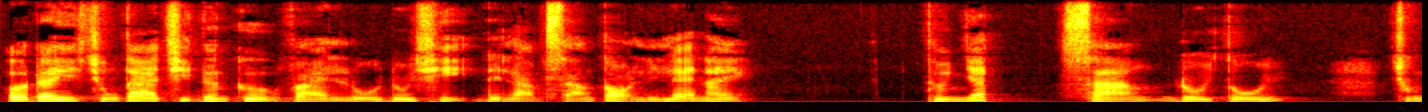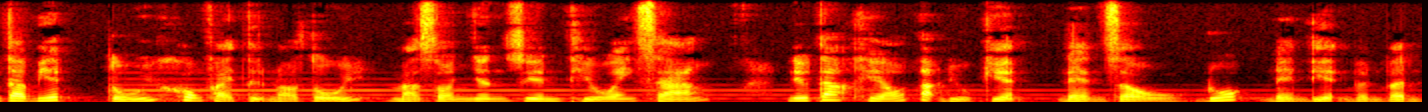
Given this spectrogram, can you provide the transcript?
Ở đây chúng ta chỉ đơn cử vài lối đối trị để làm sáng tỏ lý lẽ này. Thứ nhất, sáng đối tối. Chúng ta biết tối không phải tự nó tối mà do nhân duyên thiếu ánh sáng. Nếu ta khéo tạo điều kiện đèn dầu, đuốc, đèn điện vân vân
